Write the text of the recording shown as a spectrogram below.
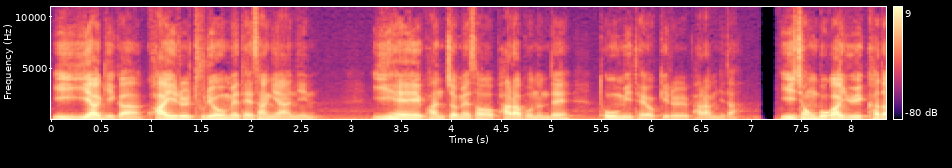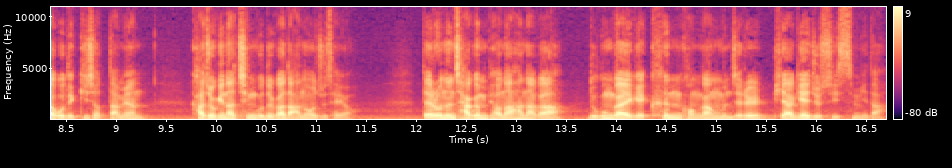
이 이야기가 과일을 두려움의 대상이 아닌 이해의 관점에서 바라보는데 도움이 되었기를 바랍니다. 이 정보가 유익하다고 느끼셨다면 가족이나 친구들과 나누어 주세요. 때로는 작은 변화 하나가 누군가에게 큰 건강 문제를 피하게 해줄 수 있습니다.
